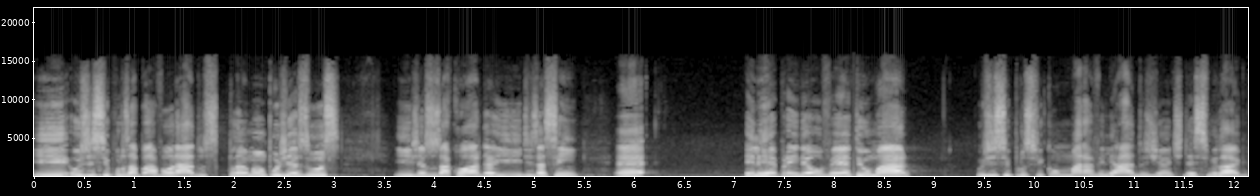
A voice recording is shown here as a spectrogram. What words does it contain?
E os discípulos apavorados clamam por Jesus, e Jesus acorda e diz assim: é, Ele repreendeu o vento e o mar. Os discípulos ficam maravilhados diante desse milagre.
